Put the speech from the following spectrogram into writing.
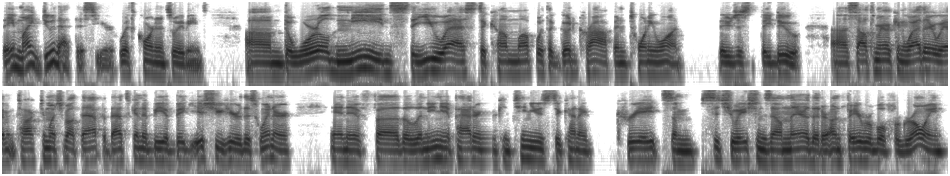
they might do that this year with corn and soybeans. Um, the world needs the U.S. to come up with a good crop in 21. They just they do. Uh, South American weather, we haven't talked too much about that, but that's going to be a big issue here this winter. And if uh, the La Nina pattern continues to kind of create some situations down there that are unfavorable for growing,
